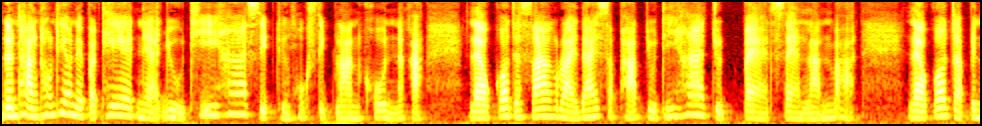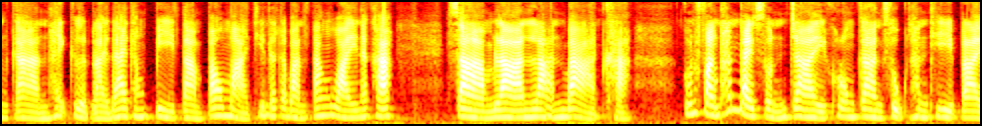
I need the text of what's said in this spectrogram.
เดินทางท่องเที่ยวในประเทศเนี่ยอยู่ที่ 50-60 ล้านคนนะคะ แล้วก็จะสร้างรายได้สะพัดอยู่ที่ 5.8 แสนล้านบาท แล้วก็จะเป็นการให้เกิดรายได้ทั้งปีตามเป้าหมายที่รัฐบาลตั้งไว้นะคะ 3 ล้านล้านบาทค่ะ คุณฟังท่านใดสนใจโครงการสุขทันทีปลาย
